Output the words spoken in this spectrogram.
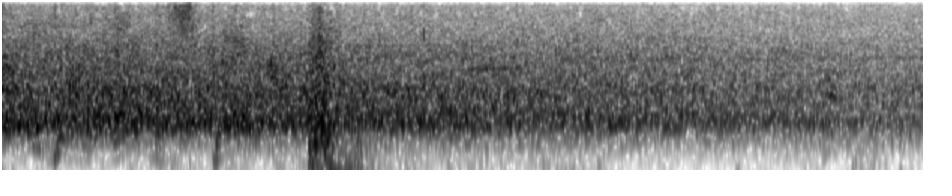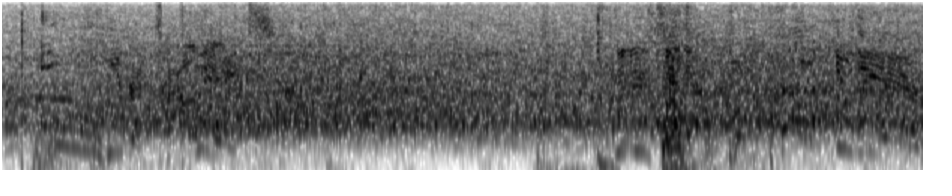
Elbow. Ooh, he retaliates. Did you see that? Propelled through the air.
